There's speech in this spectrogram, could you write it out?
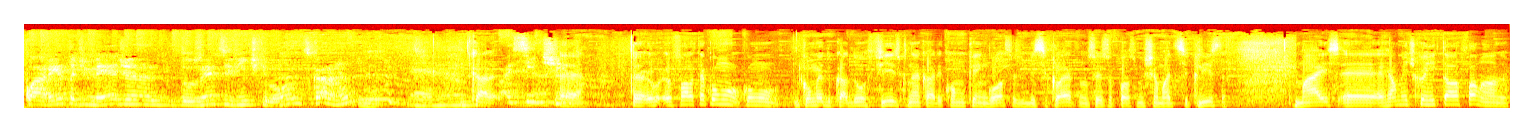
40 de média, 220 quilômetros, cara, não, É, não- Cara, faz sentido. É. É, Eu, eu falo até como, como, como educador físico, né, cara, e como quem gosta de bicicleta, não sei se eu posso me chamar de ciclista, mas é, é realmente o que o Henrique estava falando.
